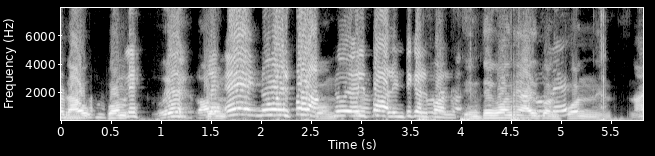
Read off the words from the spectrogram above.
నడు. నువ్వు వెళ్ళిపోరా పోం. నువ్వు వెళ్ళిపోవాలి ఇంటికి వెళ్ళిపోవాలి ఇంటికి ఆడుకోని నేను. నా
